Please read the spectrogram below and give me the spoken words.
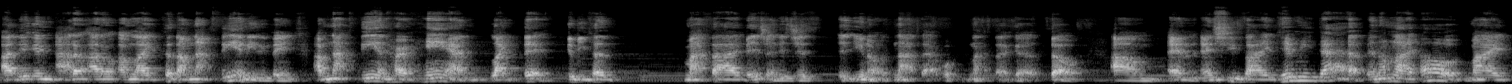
I didn't, I don't, I don't, I'm like, cause I'm not seeing anything. I'm not seeing her hand like this because my side vision is just, you know, it's not that, not that good. So, um, and, and she's like, give me dab. And I'm like, oh, my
